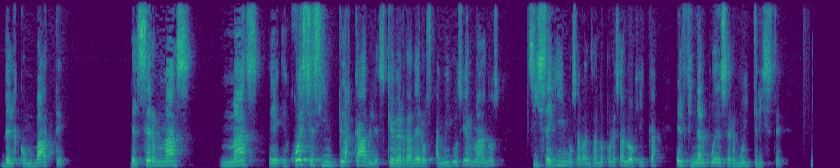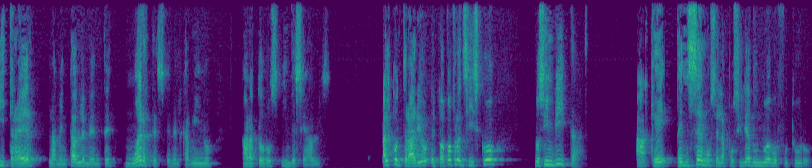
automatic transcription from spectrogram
del combate, del ser más, más eh, jueces implacables que verdaderos amigos y hermanos, si seguimos avanzando por esa lógica, el final puede ser muy triste y traer, lamentablemente, muertes en el camino para todos indeseables. Al contrario, el Papa Francisco nos invita a que pensemos en la posibilidad de un nuevo futuro,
